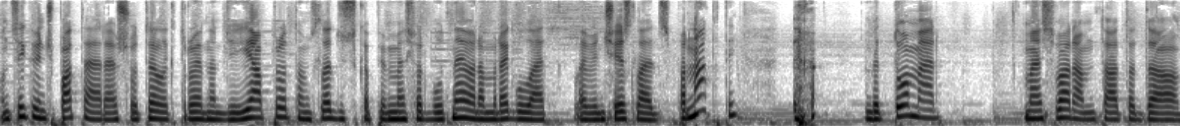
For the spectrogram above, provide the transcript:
un cik viņš patērē šo elektroenerģiju. Jā, protams, leduskapim mēs varbūt nevaram regulēt, lai viņš ieslēdzas pa nakti, bet tomēr mēs varam tātad uh,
